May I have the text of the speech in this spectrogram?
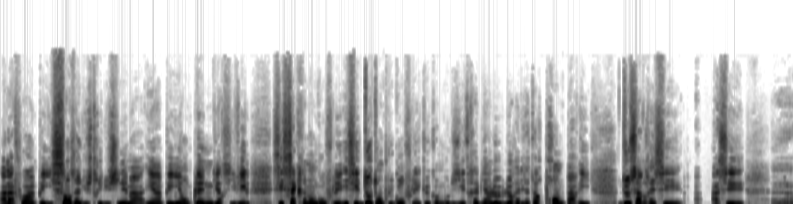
à la fois un pays sans industrie du cinéma et un pays en pleine guerre civile, c'est sacrément gonflé. Et c'est d'autant plus gonflé que, comme vous le disiez très bien, le, le réalisateur prend le pari de s'adresser assez euh,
